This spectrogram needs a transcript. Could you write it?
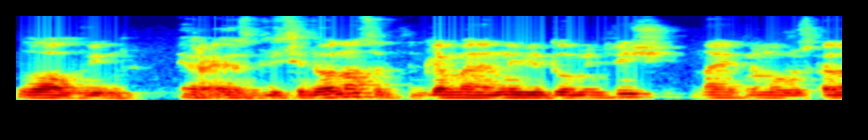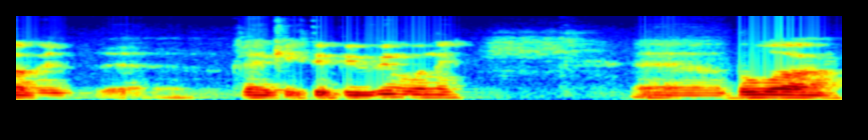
Lalvin RS212. Для мене невідомі дріжджі, навіть не можу сказати, е, для яких типів вин вони. Е, Була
